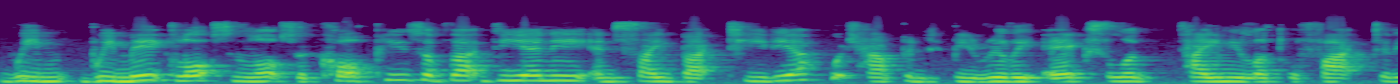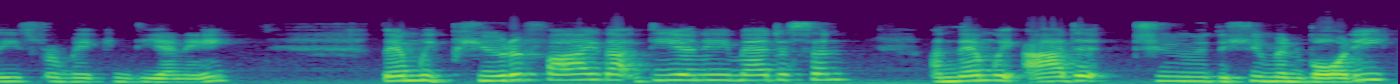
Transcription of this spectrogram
We, we make lots and lots of copies of that DNA inside bacteria, which happen to be really excellent, tiny little factories for making DNA. Then we purify that DNA medicine and then we add it to the human body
